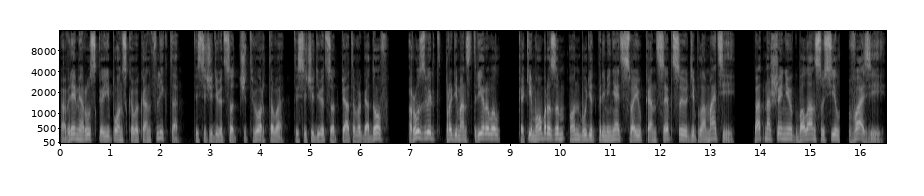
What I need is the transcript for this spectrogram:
Во время русско-японского конфликта 1904-1905 годов Рузвельт продемонстрировал, каким образом он будет применять свою концепцию дипломатии по отношению к балансу сил в Азии,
